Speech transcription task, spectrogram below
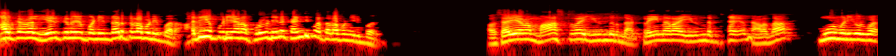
ஆல்கஹால் ஏற்கனவே பண்ணியிருந்தாரு தடை பண்ணிருப்பாரு அதிகப்படியான புரோட்டீனை கண்டிப்பா தடை பண்ணிருப்பாரு அவர் சரியான மாஸ்டரா இருந்திருந்தா ட்ரெயினரா இருந்ததுனாலதான் மூணு மணிக்கு ஒரு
